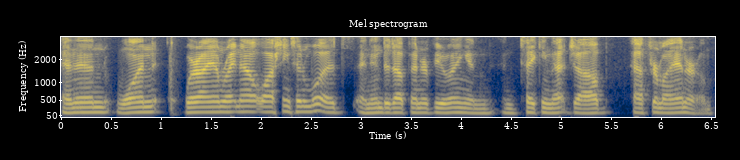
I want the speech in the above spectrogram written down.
And then one where I am right now at Washington Woods and ended up interviewing and, and taking that job after my interim.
